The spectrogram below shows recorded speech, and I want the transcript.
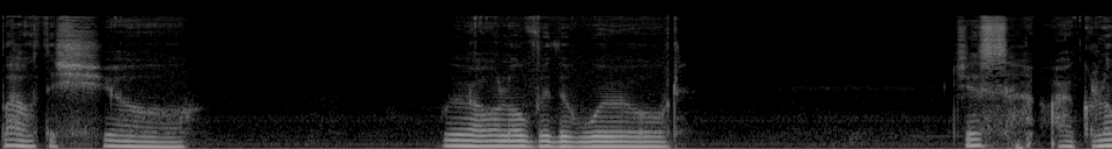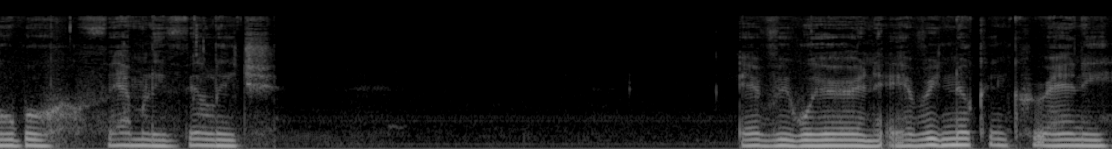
about the show. We're all over the world. Just our global family village. Everywhere in every nook and cranny.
